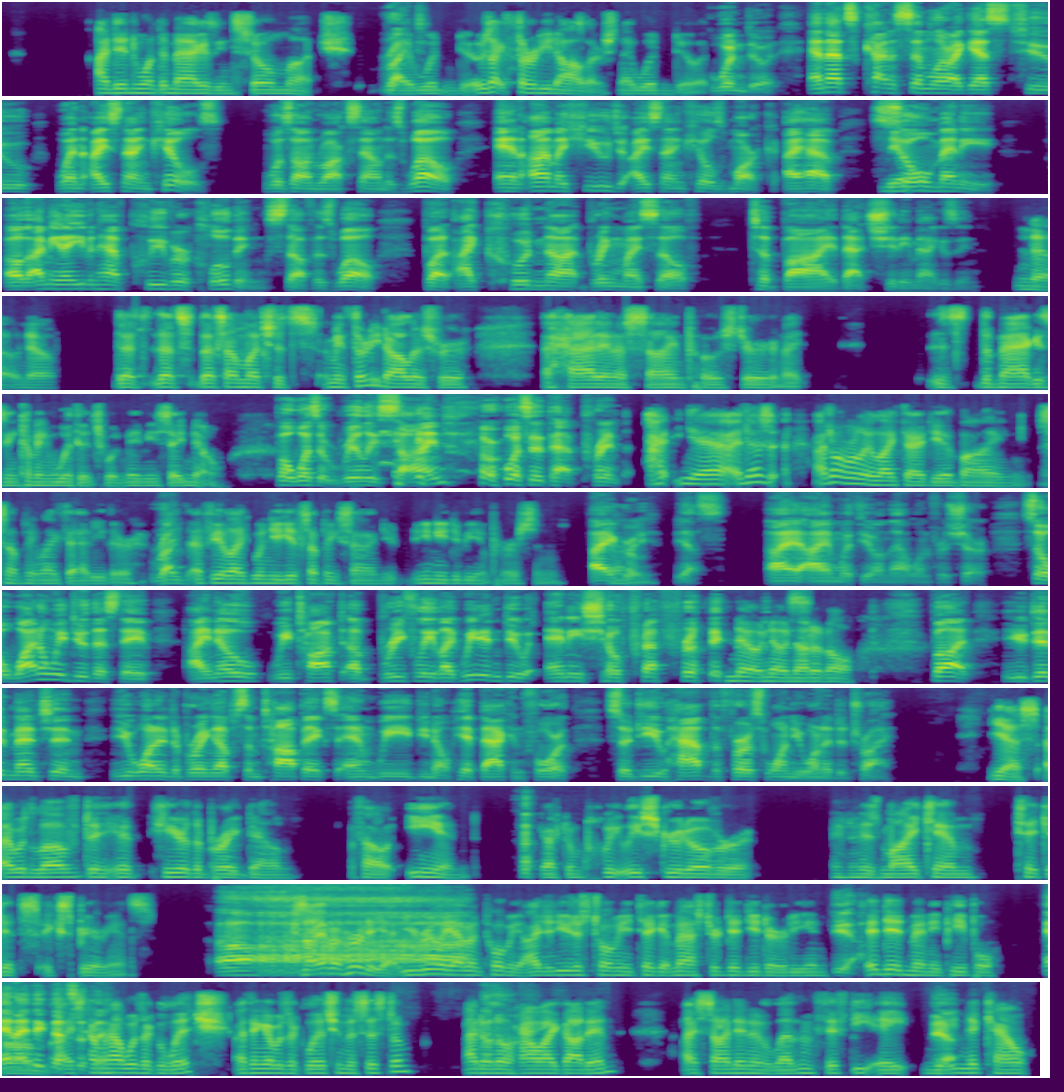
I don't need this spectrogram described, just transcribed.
I didn't want the magazine so much. that I wouldn't do it. It was like thirty dollars, and I wouldn't do it. wouldn't do it. And that's kind of similar, I guess, to when Ice Nine Kills was on Rock Sound as well. And I'm a huge Ice Nine Kills mark. I have so many. Other, I mean, I even have Cleaver clothing stuff as well. But I could not bring myself to buy that shitty magazine. No, no. That's that's that's how much it's. I mean, thirty dollars for a hat and a signed poster, and I. It's the magazine coming with it's what made me say no. But was it really signed, or was it that print? I, yeah, it does. I don't really like the idea of buying something like that either. Right. I, I feel like when you get something signed, you you need to be in person. I agree. Um, yes. I, I am with you on that one for sure. So why don't we do this, Dave? I know we talked uh, briefly, like we didn't do any show prep really. No, no, not at all. but you did mention you wanted to bring up some topics and we'd, you know, hit back and forth. So do you have the first one you wanted to try? Yes, I would love to he- hear the breakdown of how Ian got completely screwed over in his MyChem tickets experience. Because I haven't heard it yet. You really haven't told me. I you just told me Ticketmaster did you dirty, and Ah. Yeah. it did many people. And I Um, think that's I the thing. somehow was a glitch. I think I was a glitch in the system. I don't know how I got in. I signed in at eleven fifty eight, made Yeah. an account,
